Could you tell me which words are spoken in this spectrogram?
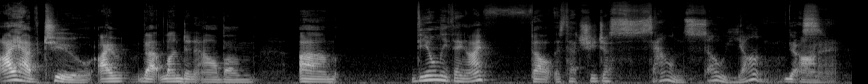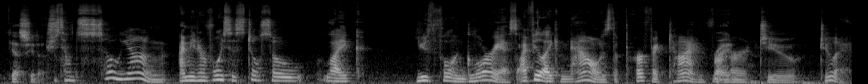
I have two. I that London album. Um, the only thing I felt is that she just sounds so young Yes. on it. Yes, she does. She sounds so young. I mean, her voice is still so like youthful and glorious. I feel like now is the perfect time for Right. her to do it.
